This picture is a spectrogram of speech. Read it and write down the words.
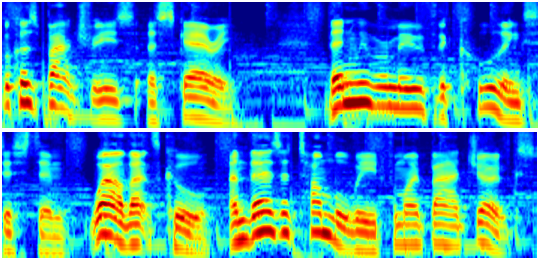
because batteries are scary. Then we remove the cooling system. Wow, that's cool. And there's a tumbleweed for my bad jokes.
